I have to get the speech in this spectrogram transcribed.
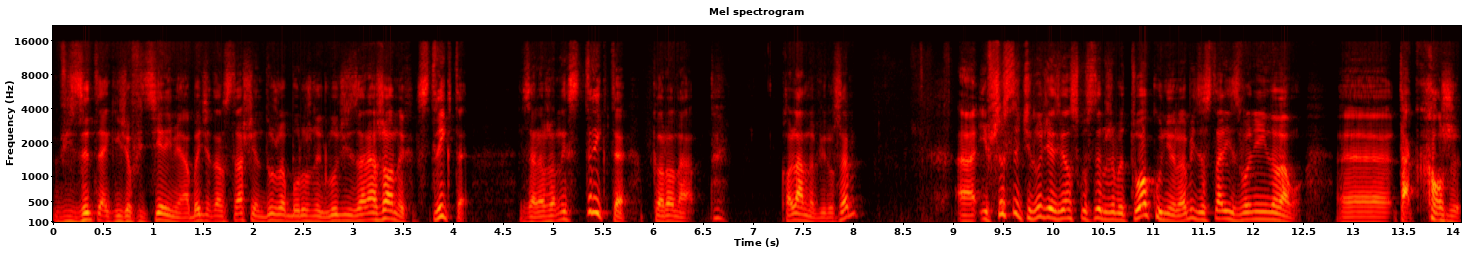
wizyta jakichś oficjeli miała być, a tam strasznie dużo było różnych ludzi zarażonych, stricte, zarażonych stricte korona, kolanowirusem. E, I wszyscy ci ludzie w związku z tym, żeby tłoku nie robić, zostali zwolnieni do domu. E, tak, chorzy.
